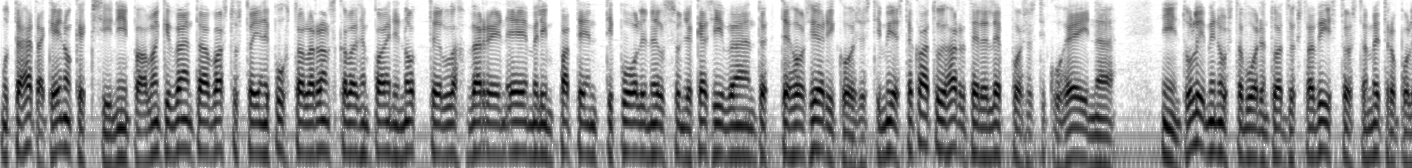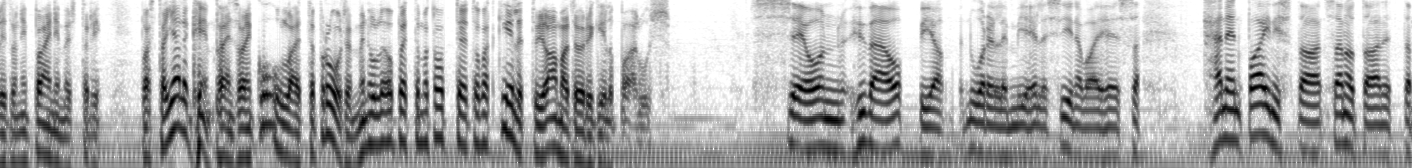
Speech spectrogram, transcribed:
Mutta hätäkeino keksii, niinpä aloinkin vääntää vastustajani puhtaalla ranskalaisen painin otteella. Väreen Eemelin patentti, puoli Nelson ja käsivääntö tehosi erikoisesti. Miestä kaatui harteille leppoisesti kuin heinää. Niin tuli minusta vuoden 1915 Metropolitanin painimestari. Vasta jälkeenpäin sain kuulla, että Bruusen minulle opettamat otteet ovat kiellettyjä amatöörikilpailuissa. Se on hyvä oppia nuorelle miehelle siinä vaiheessa. Hänen painistaan sanotaan, että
